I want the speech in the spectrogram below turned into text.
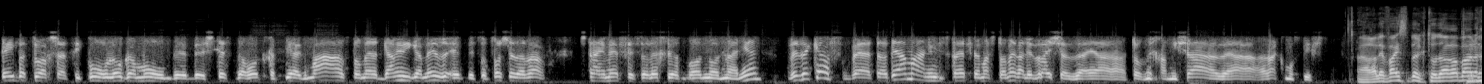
די בטוח שהסיפור לא גמור ב- בשתי סדרות חצי הגמר, זאת אומרת, גם אם ייגמר אה, בסופו של דבר 2-0 הולך להיות מאוד מאוד מעניין, וזה כיף, ואתה יודע מה, אני מצטרף למה שאתה אומר, הלוואי שזה היה טוב מחמישה, זה היה רק מוסיף. הרלה וייסברג, תודה רבה לך.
